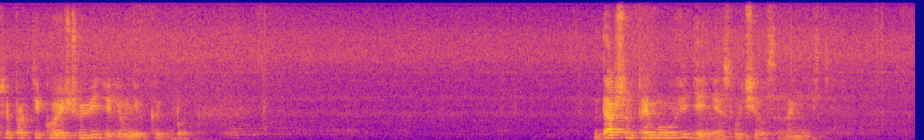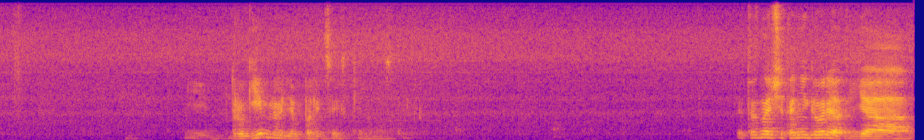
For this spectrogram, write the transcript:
Наши практикующие увидели, у них как бы даршин прямого видения случился на месте и другим людям полицейские на мосту. Это значит, они говорят, я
